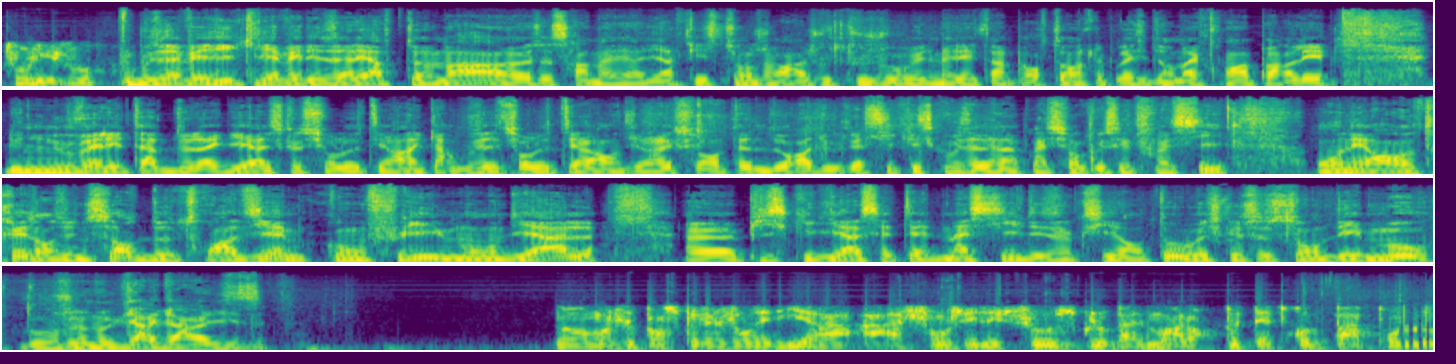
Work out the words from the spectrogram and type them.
tous les jours. Vous avez dit qu'il y avait des alertes, Thomas. Euh, ce sera ma dernière question. J'en rajoute toujours une, mais elle est importante. Le président Macron a parlé d'une nouvelle étape de la guerre. Est-ce que sur le terrain, car vous êtes sur le terrain en direct sur l'antenne de Radio Classique, est-ce que vous avez l'impression que cette fois-ci, on est rentré dans une sorte de troisième conflit mondial, euh, puisqu'il y a cette aide massive des Occidentaux, ou est-ce que ce sont des mots dont je me gargarise? Non, moi je pense que la journée d'hier a, a, changé les choses globalement. Alors peut-être pas pour le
